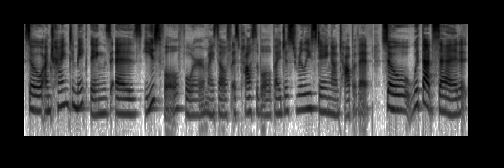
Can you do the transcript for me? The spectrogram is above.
So I'm trying to make things as easeful for myself as possible by just really staying on top of it. So, with that said,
